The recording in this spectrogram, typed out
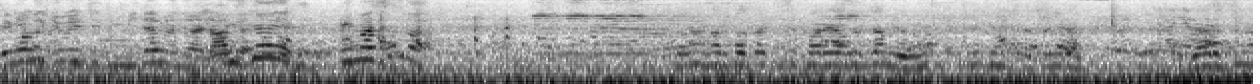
Kıymalı güveci midem öyle abi. Bizde kıymasız var. Pazartesi parayı alacağım yanıma. Ne gün istersen gel. Yarısını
